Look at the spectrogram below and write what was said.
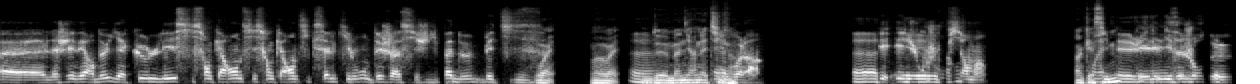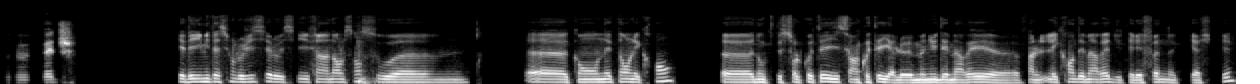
Euh, la GDR2, il y a que les 640, 640 XL qui l'ont déjà, si je dis pas de bêtises. Ouais. Ouais ouais. Euh, de manière native. voilà. euh, Et, et du coup, je confirme. hein. En Cassim. ouais, euh, Et les mises à jour de, de Edge. Il y a des limitations logicielles aussi, enfin dans le sens où euh, quand on étend l'écran, euh, donc sur le côté, sur un côté il y a le menu démarrer, euh, enfin l'écran démarrer du téléphone qui est affiché.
